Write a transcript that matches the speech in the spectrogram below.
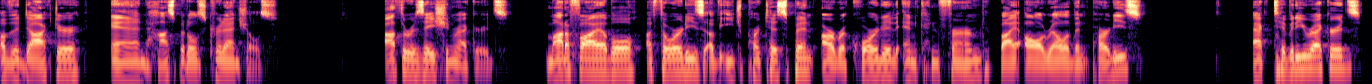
of the doctor and hospital's credentials. Authorization records. Modifiable authorities of each participant are recorded and confirmed by all relevant parties. Activity records.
